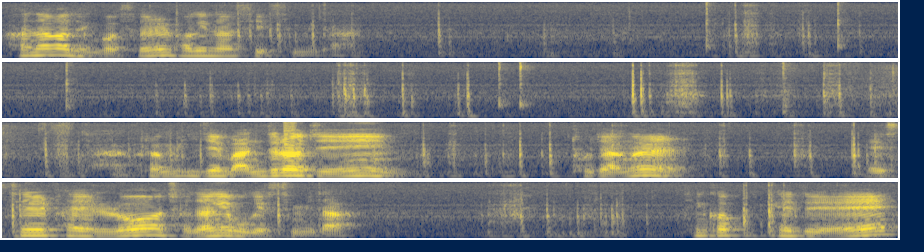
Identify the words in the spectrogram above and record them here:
하나가 된 것을 확인할 수 있습니다. 자, 그럼 이제 만들어진 도장을 STL 파일로 저장해 보겠습니다. 팅커패드의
